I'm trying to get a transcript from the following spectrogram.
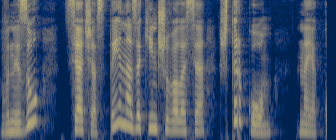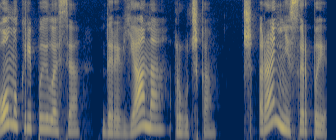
Внизу ця частина закінчувалася штирком, на якому кріпилася дерев'яна ручка. Ранні серпи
